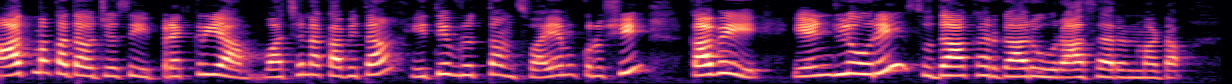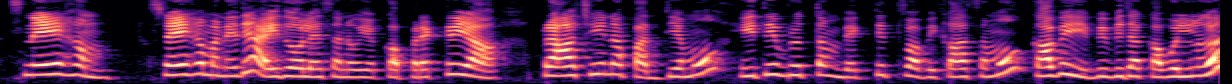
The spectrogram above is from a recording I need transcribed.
ఆత్మకథ వచ్చేసి ప్రక్రియ వచన కవిత ఇతివృత్తం స్వయం కృషి కవి ఎండ్లూరి సుధాకర్ గారు రాశారనమాట స్నేహం. స్నేహం అనేది ఐదో లెసను యొక్క ప్రక్రియ. ప్రాచీన పద్యము ఇతివృత్తం వ్యక్తిత్వ వికాసము కవి వివిధ కవులుగా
